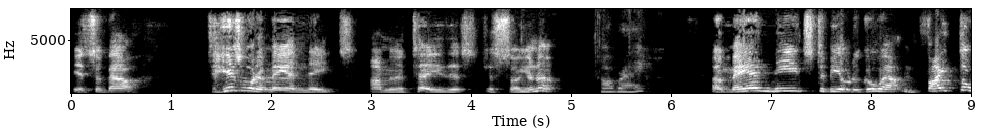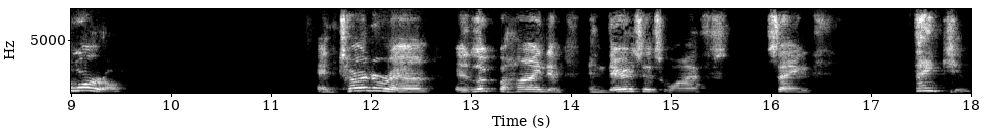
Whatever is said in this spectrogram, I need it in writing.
It's about here's what a man needs. I'm going to tell you this just so you mm-hmm. know. All right. A man needs to be able to go out and fight the world and turn around and look behind him, and there's his wife saying, Thank you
